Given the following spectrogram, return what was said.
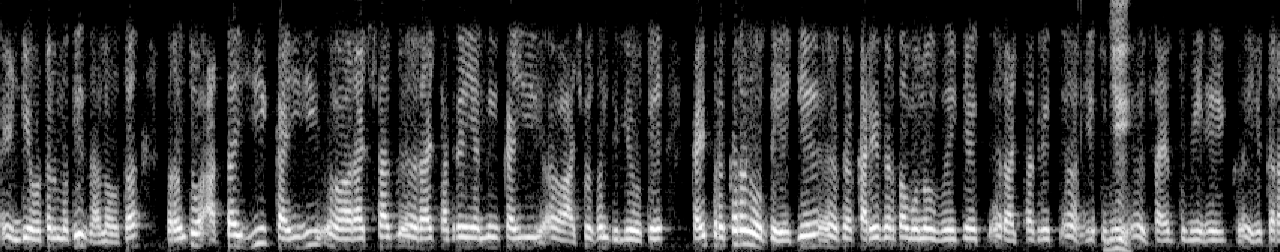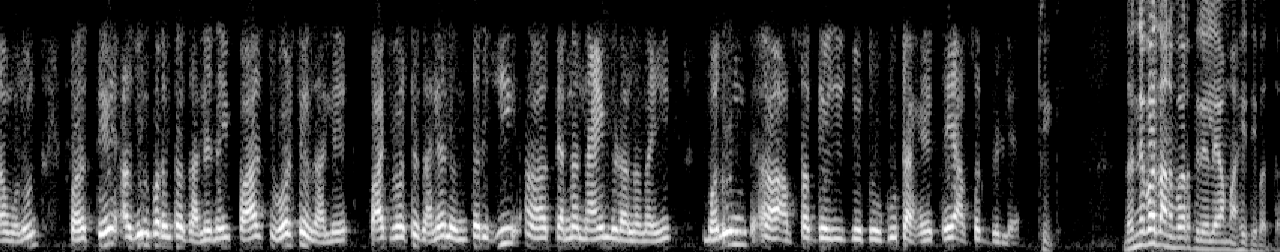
एनडी हॉटेलमध्ये झाला होता. परंतु आताही काहीही राज राज ठाकरे यांनी काही आश्वासन दिले होते. काही प्रकरण होते. जे कार्यकर्ता म्हणत होते की राज ठाकरे हे तुम्ही. साहेब तुम्ही हे हे करा म्हणून. पण ते अजूनपर्यंत झाले नाही. पाच वर्ष झाले. पाच वर्ष झाल्यानंतरही त्यांना न्याय मिळाला नाही. म्हणून आपसात जे दो गुट आहेत ते आपसात भिडले. ठीक. धन्यवाद अनवर दिलेल्या माहितीबद्दल.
